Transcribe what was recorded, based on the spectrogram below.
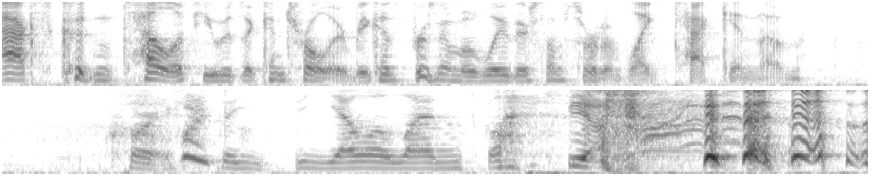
Ax couldn't tell if he was a controller because presumably there's some sort of like tech in them. Of course, the the yellow lens glass. Yeah.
